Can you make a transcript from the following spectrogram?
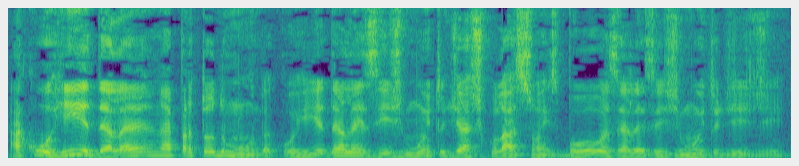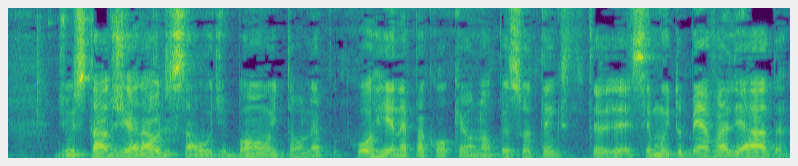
A corrida, ela é- não é para todo mundo. A corrida, ela exige muito de articulações boas, ela exige muito de, de, de um estado geral de saúde bom. Então, não é, correr não é para qualquer um, não. A pessoa tem que ter, é, ser muito bem avaliada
